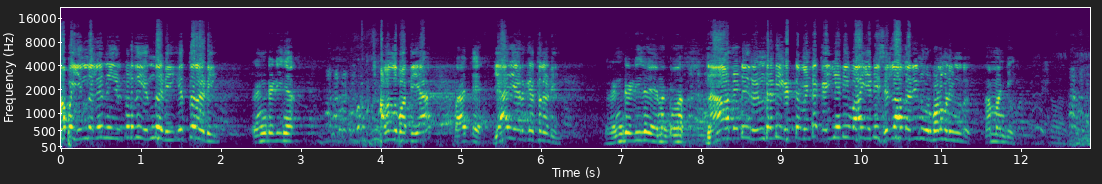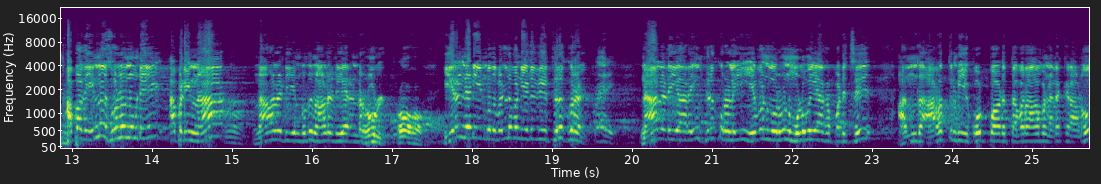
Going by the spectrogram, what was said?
அப்ப இந்த நீ இருக்கிறது எந்த அடி? எத்தனை அடி? ரெண்டு அடி தான் அளந்து பாத்தியா? பார்த்தேன். யார் யாருக்கு எத்தனை அடி? ரெண்டு அடி தான் எனக்கெல்லாம். நாலு அடி ரெண்டு அடி கட்ட வேண்டாம் கையடி வாயடி செல்லாத அடின்னு ஒரு பழமொழி உண்டு. ஆமாண்டி. அப்ப அது என்ன சொல்லணும் அப்படின்னா நாலடி என்பது நாலடியார் என்ற ரூல் இரண்டடி என்பது வள்ளுவன் எழுதிய திருக்குறள். நாலடியாரையும் திருக்குறளையும் எவன் ஒருவன் முழுமையாக படிச்சு அந்த அறத்துடைய கோட்பாடு தவறாம நடக்கிறானோ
